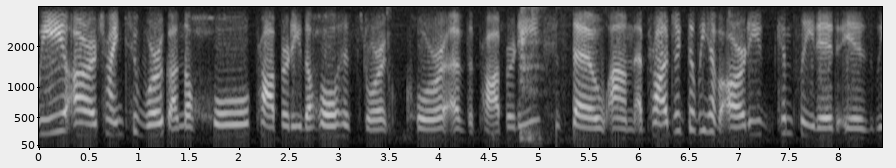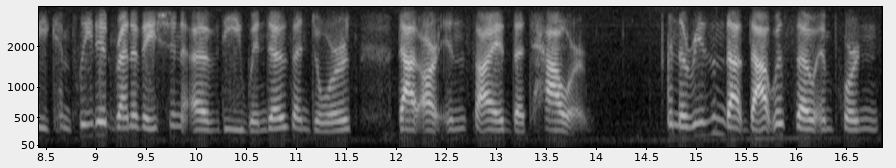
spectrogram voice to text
we are trying to work on the whole property, the whole historic core of the property. so, um, a project that we have already completed is we completed renovation of the windows and doors that are inside the tower. And the reason that that was so important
